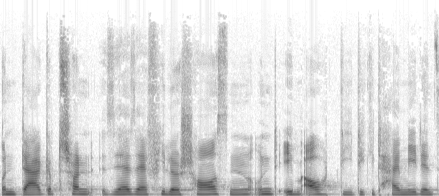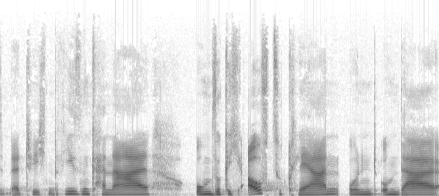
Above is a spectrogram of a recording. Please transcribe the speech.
Und da gibt es schon sehr, sehr viele Chancen und eben auch die digitalen Medien sind natürlich ein Riesenkanal, um wirklich aufzuklären und um da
